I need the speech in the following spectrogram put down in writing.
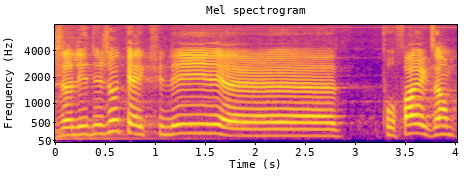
je l'ai déjà calculé. euh, pour faire exemple,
